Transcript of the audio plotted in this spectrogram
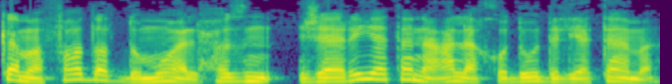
كما فاضت دموع الحزن جارية على خدود اليتامى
